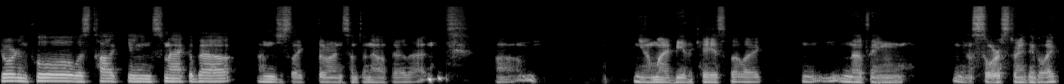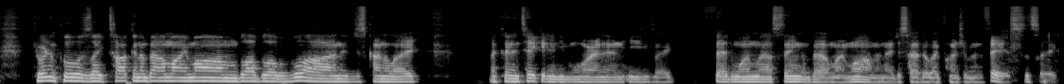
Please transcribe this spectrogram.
Jordan Poole was talking smack about, I'm just like throwing something out there that, um, you know, might be the case, but like nothing, you know, sourced or anything. But like Jordan Poole was like talking about my mom, blah, blah, blah, blah. And it just kind of like, I couldn't take it anymore. And then he like said one last thing about my mom, and I just had to like punch him in the face. It's like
